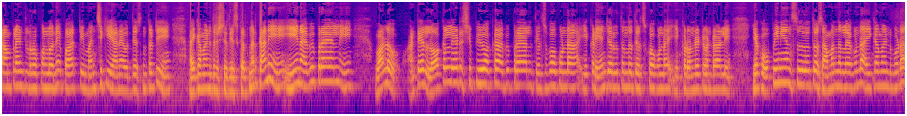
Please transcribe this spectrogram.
కంప్లైంట్ల రూపంలోనే పార్టీ మంచికి అనే ఉద్దేశంతో హైకమాండ్ దృష్టికి తీసుకెళ్తున్నారు. కానీ ఈయన అభిప్రాయాల్ని వాళ్ళు అంటే లోకల్ లీడర్షిప్ యొక్క అభిప్రాయాలను తెలుసుకోకుండా ఇక్కడ ఏం జరుగుతుందో తెలుసుకోకుండా ఇక్కడ ఉండేటువంటి వాళ్ళ యొక్క ఒపీనియన్స్తో సంబంధం లేకుండా హైకమాండ్ కూడా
